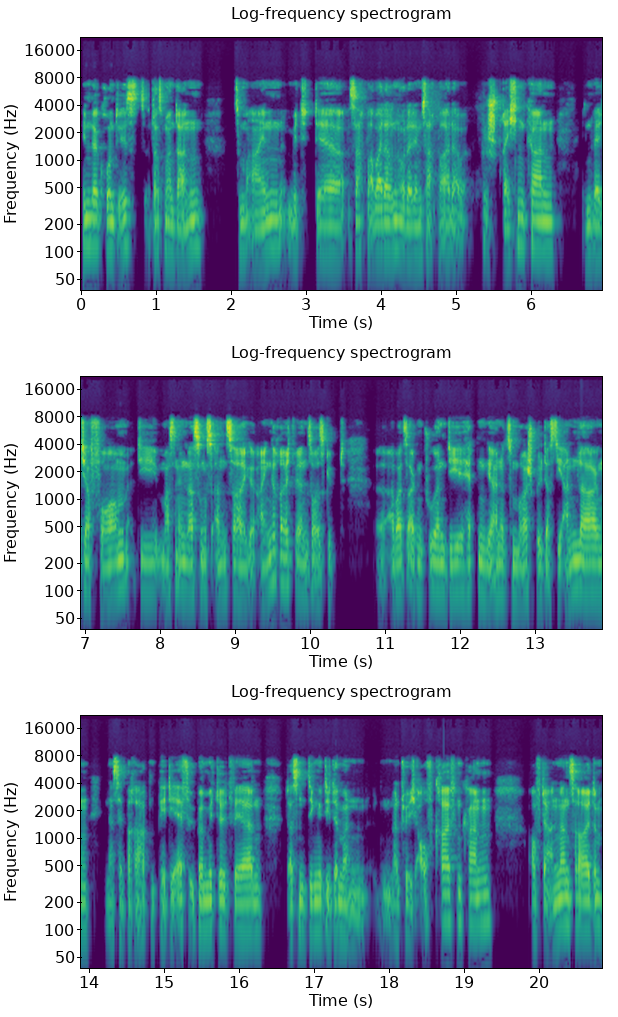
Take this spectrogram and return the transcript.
Hintergrund ist, dass man dann zum einen mit der Sachbearbeiterin oder dem Sachbearbeiter besprechen kann, in welcher Form die Massenentlassungsanzeige eingereicht werden soll. Es gibt äh, Arbeitsagenturen, die hätten gerne zum Beispiel, dass die Anlagen in einer separaten PDF übermittelt werden. Das sind Dinge, die man natürlich aufgreifen kann. Auf der anderen Seite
